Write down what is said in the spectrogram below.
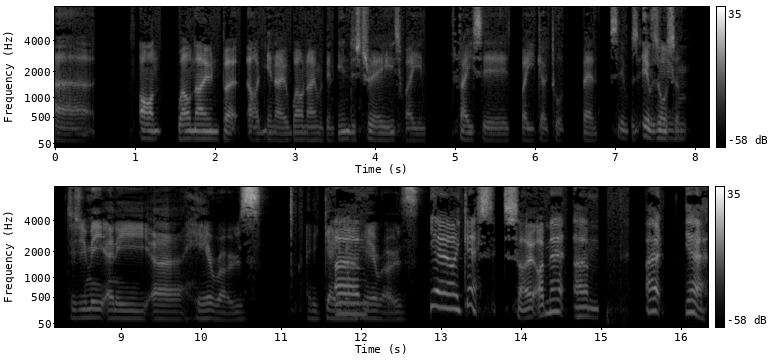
uh, aren't well known, but are you know well known within the industry. It's where you meet faces, where you go to all the events. It was it was awesome. Did you meet any uh, heroes? Any gaming Um, heroes? Yeah, I guess so. I met, um, uh, yeah,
